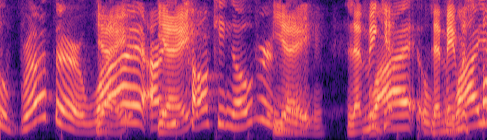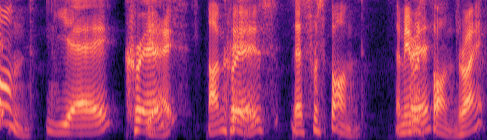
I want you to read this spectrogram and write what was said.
Whoa, Ju- brother! Why Yay, are yay, you talking over yay. me? Let me why, get- let me why- respond. Yay, Yeah, Chris. I'm Chris. Piers. Let's respond. Let me Chris. respond, right?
